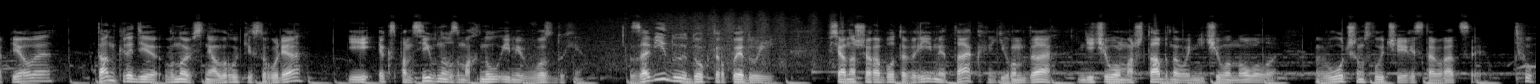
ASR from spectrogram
1. Танкреди вновь снял руки с руля и экспансивно взмахнул ими в воздухе. «Завидую, доктор Пэдуи. Вся наша работа в Риме так, ерунда, ничего масштабного, ничего нового. В лучшем случае реставрация. Тьфу,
